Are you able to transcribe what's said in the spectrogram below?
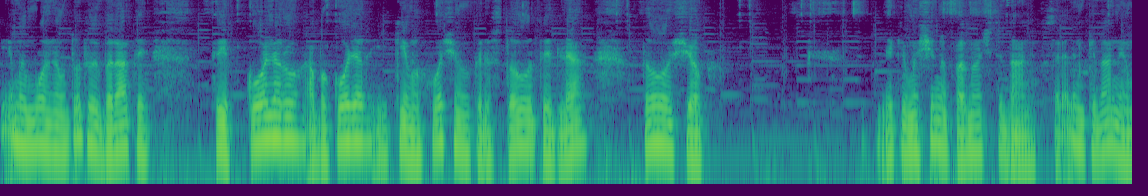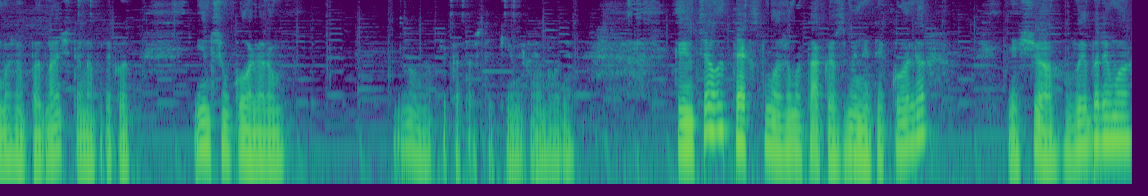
і ми можемо тут вибирати тип кольору або колір, який ми хочемо використовувати для того, щоб якимось чином позначити дані. Серединки дані ми можемо позначити, наприклад, іншим кольором. Ну, наприклад, ось такий нехай буде. Крім цього, текст можемо також змінити колір, якщо виберемо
